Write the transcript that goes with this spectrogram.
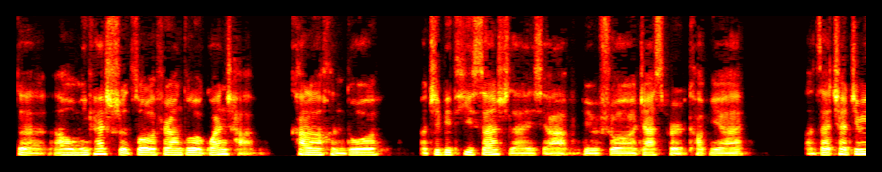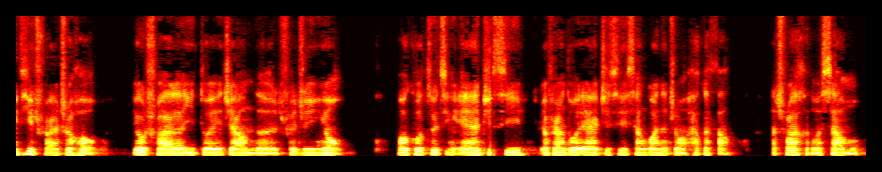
对，然后我们一开始做了非常多的观察，看了很多呃 GPT 三时代的一些 App，比如说 Jasper、Copy AI，啊，在 Chat GPT 出来之后，又出来了一堆这样的垂直应用，包括最近 AIGC 有非常多 AIGC 相关的这种 Hackathon，它出来很多项目，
